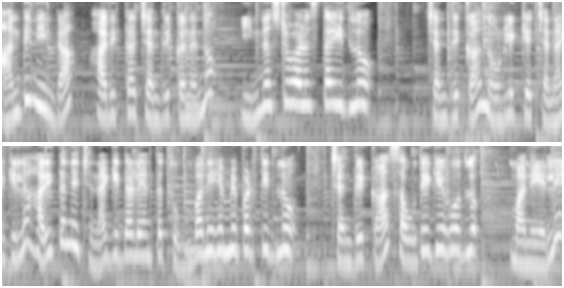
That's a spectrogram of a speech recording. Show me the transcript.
ಅಂದಿನಿಂದ ಹರಿತಾ ಚಂದ್ರಿಕನನ್ನು ಇನ್ನಷ್ಟು ಅಳಿಸ್ತಾ ಇದ್ಲು. ಚಂದ್ರಿಕಾ ನೋಡ್ಲಿಕ್ಕೆ ಚೆನ್ನಾಗಿಲ್ಲ, ಹರಿತನೇ ಚೆನ್ನಾಗಿದ್ದಾಳೆ ಅಂತ ತುಂಬಾನೇ ಹೆಮ್ಮೆ ಪಡ್ತಿದ್ಲು. ಚಂದ್ರಿಕಾ ಸೌದೆಗೆ ಹೋದ್ಲು. ಮನೆಯಲ್ಲಿ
